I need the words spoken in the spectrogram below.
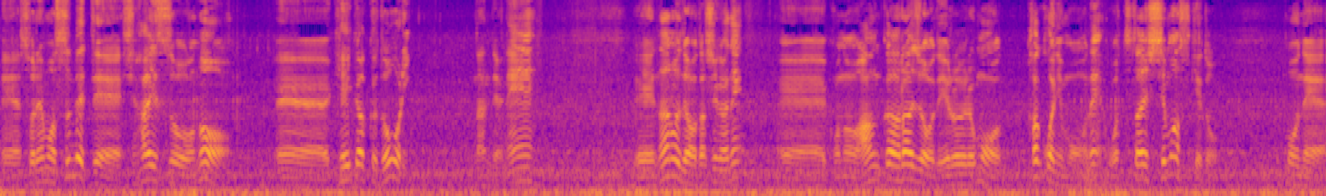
えー、それも全て支配層の、えー、計画通りなんだよね。えー、なので私がね、えこのアンカーラジオでいろいろもう過去にもね、お伝えしてますけど、もうね、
